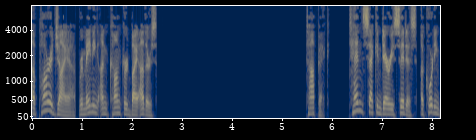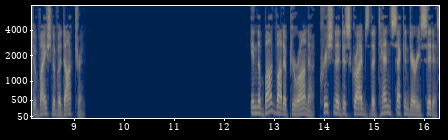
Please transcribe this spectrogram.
Aparajaya, remaining unconquered by others Ten secondary siddhis, according to Vaishnava doctrine. In the Bhagavata Purana, Krishna describes the ten secondary siddhis.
